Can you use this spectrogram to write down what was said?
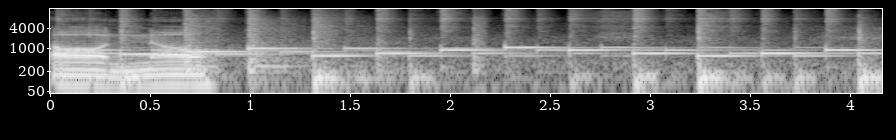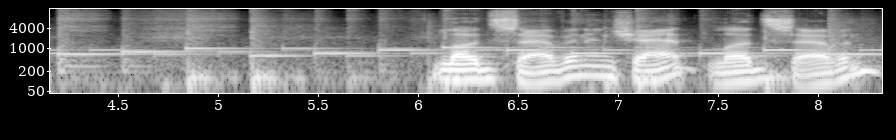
Oh, no. Lud7 in chat. Lud7.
